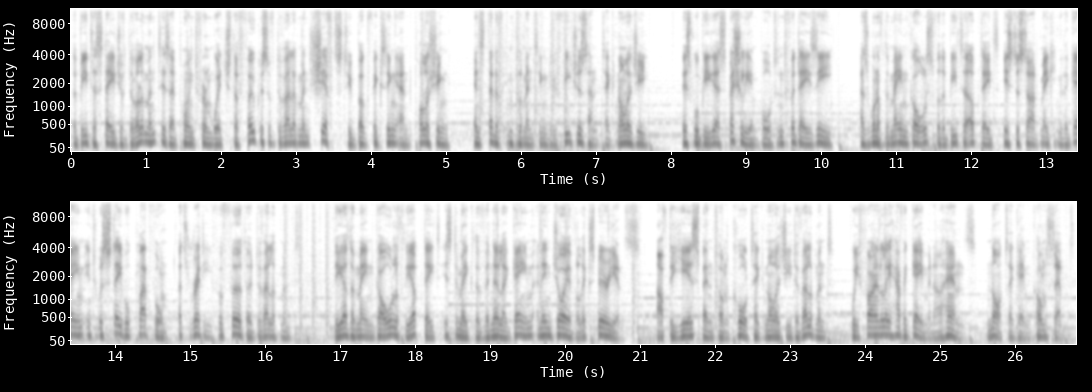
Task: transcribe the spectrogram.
the beta stage of development is a point from which the focus of development shifts to bug fixing and polishing, instead of implementing new features and technology. This will be especially important for DayZ, as one of the main goals for the beta updates is to start making the game into a stable platform that's ready for further development. The other main goal of the update is to make the vanilla game an enjoyable experience. After years spent on core technology development, we finally have a game in our hands, not a game concept.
